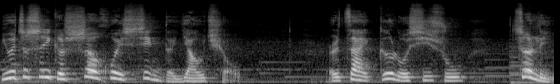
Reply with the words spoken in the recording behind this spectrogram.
因为这是一个社会性的要求。而在哥罗西书这里，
